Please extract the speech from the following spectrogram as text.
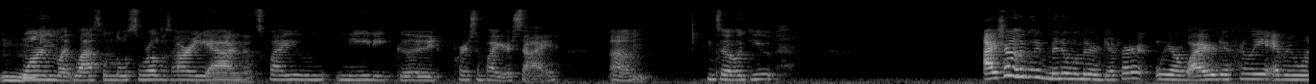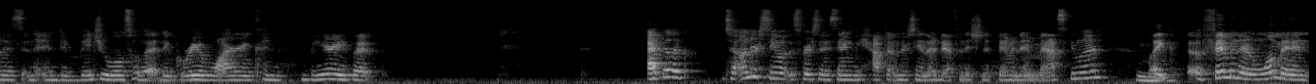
Mhm. one, like last one, this world is hard, yeah, and that's why you need a good person by your side. Um, and so like you, I truly believe men and women are different. We are wired differently. Everyone is an individual, so that degree of wiring can vary. But I feel like to understand what this person is saying, we have to understand their definition of feminine and masculine. Mhm. like a feminine woman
